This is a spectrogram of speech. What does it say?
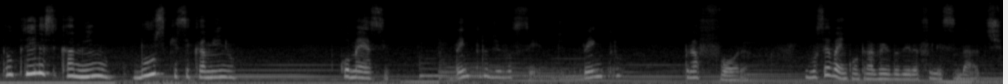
Então trilhe esse caminho. Busque esse caminho. Comece dentro de você, de dentro para fora. E você vai encontrar a verdadeira felicidade.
